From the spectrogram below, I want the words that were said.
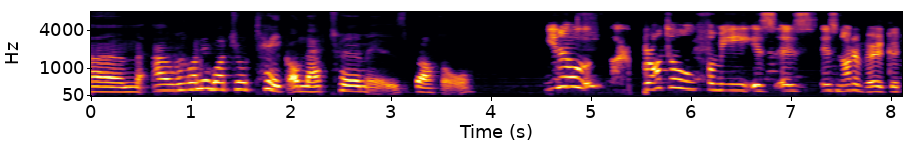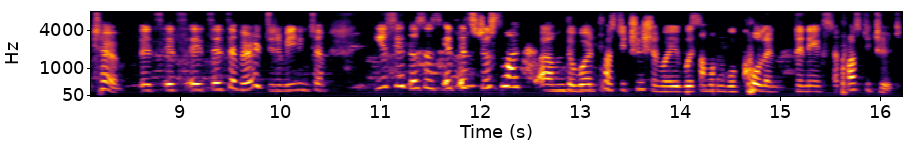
Um, I was wondering what your take on that term is, brothel. You know, brothel for me is is is not a very good term. It's it's it's it's a very demeaning term. You see, this is it, it's just like um, the word prostitution, where, where someone will call an, the next a prostitute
